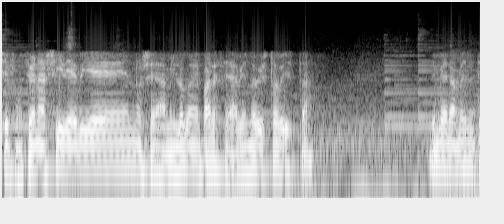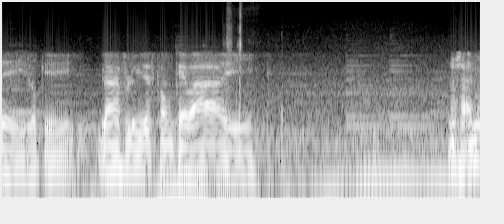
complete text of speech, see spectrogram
Si funciona así de bien, o sea, a mí lo que me parece, habiendo visto Vista, primeramente, y lo que la fluidez con que va y... No sé, a mí,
